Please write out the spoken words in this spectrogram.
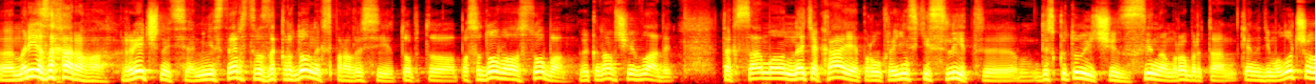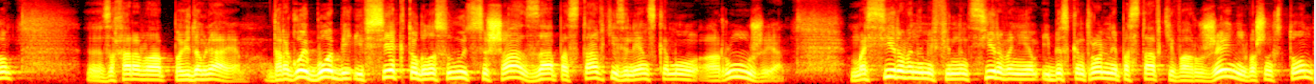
Е, Марія Захарова, речниця Міністерства закордонних справ Росії, тобто посадова особа виконавчої влади, так само натякає про український слід, Е, дискутуючи з сином Роберта Кеннеді молодшого. Э, Захарова повідомляє: Дорогой Бобби и все, кто голосуют в США за поставки Зеленскому оружия, массированным финансированием и бесконтрольной поставки вооружений Вашингтон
